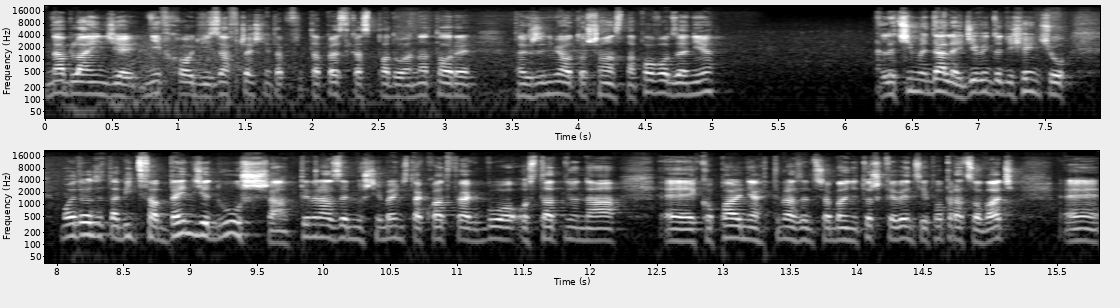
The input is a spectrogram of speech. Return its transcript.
na blindzie nie wchodzi, za wcześnie ta, ta pestka spadła na tory, także nie miało to szans na powodzenie. Lecimy dalej, 9 do 10. Moi drodzy, ta bitwa będzie dłuższa. Tym razem już nie będzie tak łatwo, jak było ostatnio na e, kopalniach. Tym razem trzeba będzie troszkę więcej popracować, e,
